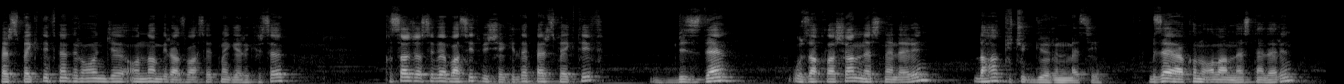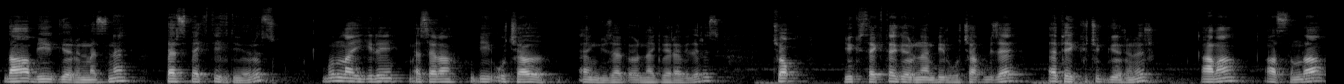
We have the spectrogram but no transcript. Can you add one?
Perspektif nedir? Önce ondan biraz bahsetme gerekirse. Kısacası ve basit bir şekilde perspektif bizden uzaklaşan nesnelerin daha küçük görünmesi. Bize yakın olan nesnelerin daha büyük görünmesine perspektif diyoruz. Bununla ilgili mesela bir uçağı en güzel örnek verebiliriz. Çok yüksekte görünen bir uçak bize epey küçük görünür. Ama aslında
